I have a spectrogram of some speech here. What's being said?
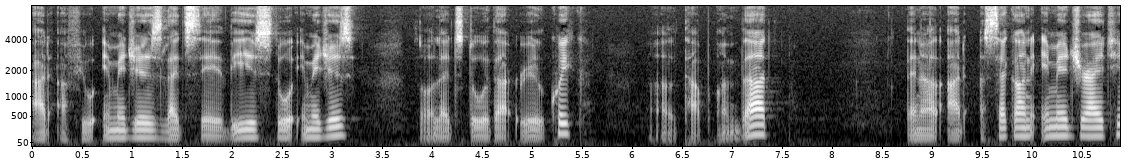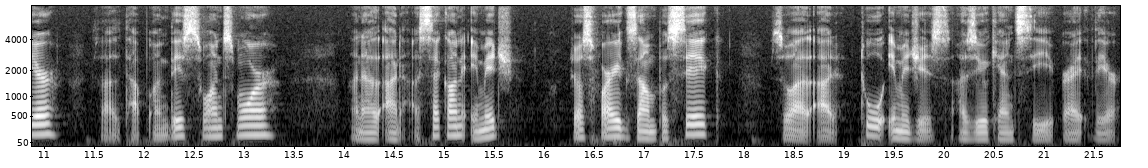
add a few images. Let's say these two images. So let's do that real quick. I'll tap on that then I'll add a second image right here. So I'll tap on this once more. And I'll add a second image. Just for example sake. So I'll add two images as you can see right there.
